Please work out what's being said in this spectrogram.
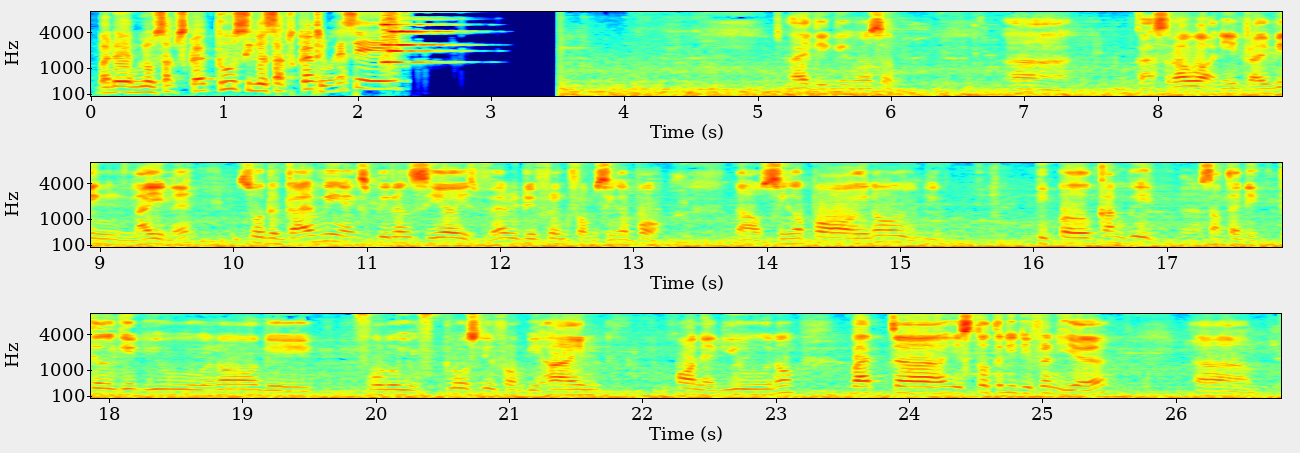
Pada yang belum subscribe tu Sila subscribe. Terima kasih. Hai geng-geng awesome. Ha, Kat Sarawak ni driving lain eh. So the driving experience here is very different from Singapore. Now Singapore you know People can't wait. Uh, Sometimes they tailgate you You know They follow you closely from behind Horn at you You know. But uh, it's totally different here. Um,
